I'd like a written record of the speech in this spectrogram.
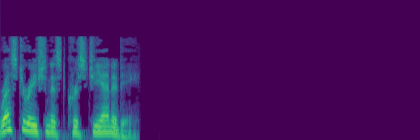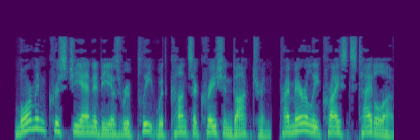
Restorationist Christianity Mormon Christianity is replete with consecration doctrine, primarily Christ's title of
